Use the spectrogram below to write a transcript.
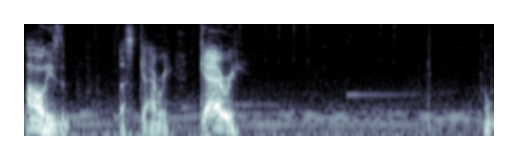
Oh, he's the... That's Gary. Gary! Oh.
